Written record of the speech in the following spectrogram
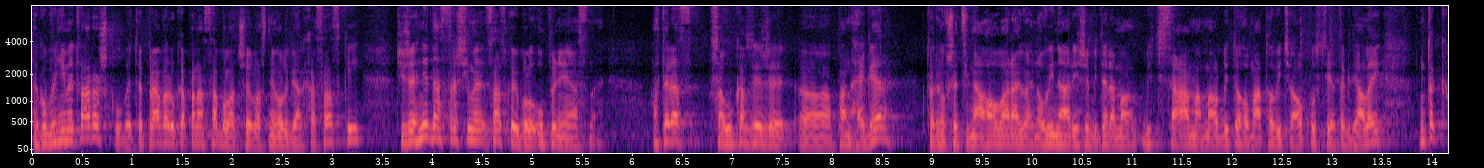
tak obviníme Tvárošku. Veď to je práva ruka pána Sabola, čo je vlastne oligarcha Sasky. Čiže hneď nastrašíme Saskovi, bolo úplne jasné. A teraz sa ukazuje, že uh, pán Heger, ktorého všetci nahovárajú aj novinári, že by teda mal byť sám a mal by toho Matoviča opustiť a tak ďalej. No tak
